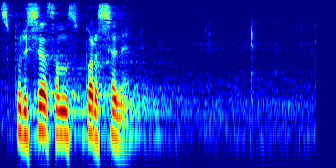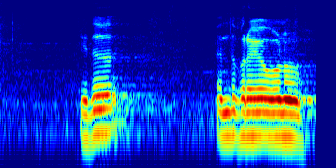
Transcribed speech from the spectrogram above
സ്പൃശ സംസ്പർശനെ. ഇത് എന്ത് പ്രയോഗമാണ്?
